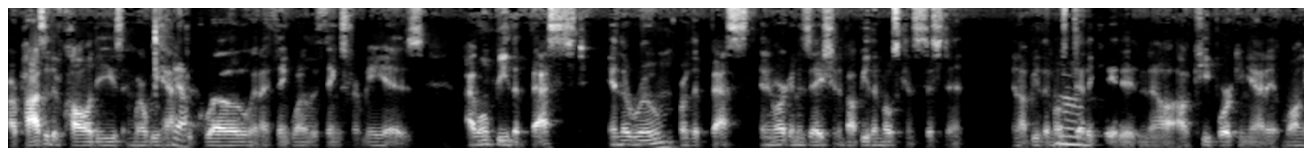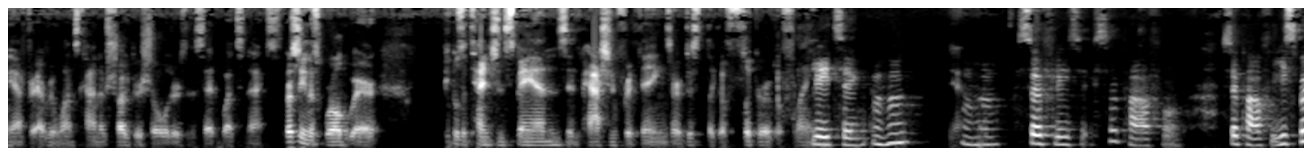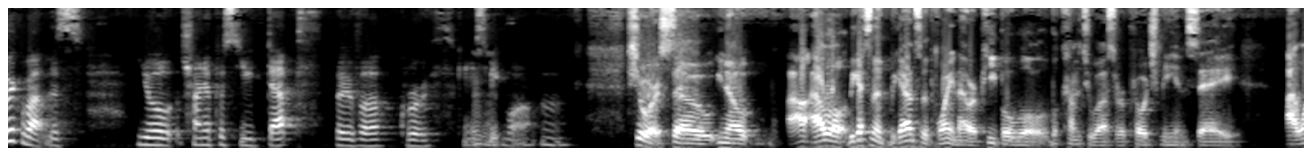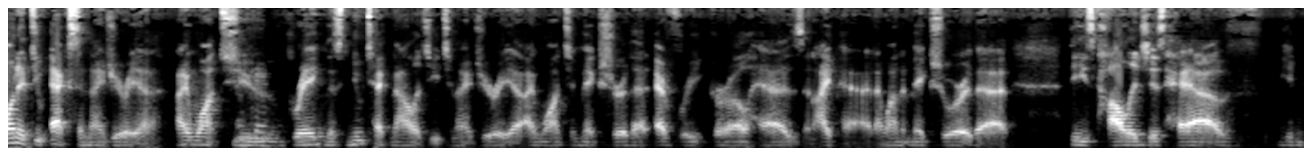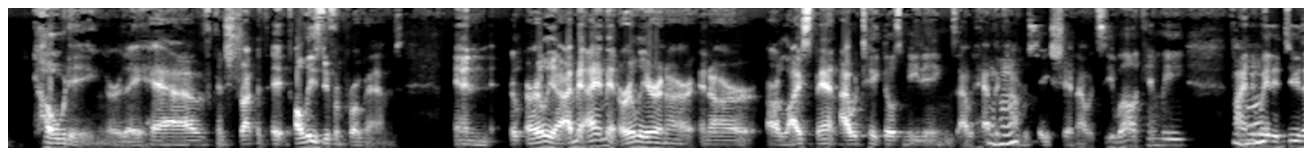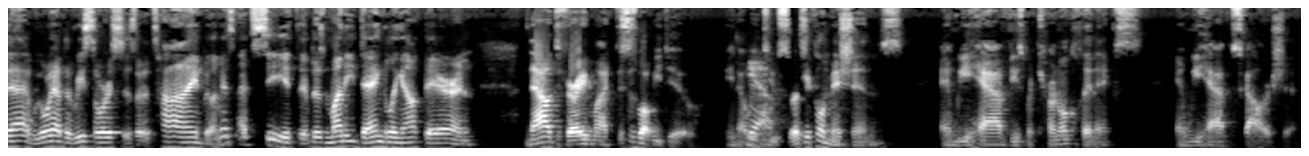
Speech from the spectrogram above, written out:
our positive qualities and where we have yeah. to grow. And I think one of the things for me is I won't be the best in the room or the best in an organization, but I'll be the most consistent and I'll be the most mm. dedicated and I'll, I'll, keep working at it long after everyone's kind of shrugged their shoulders and said, what's next? Especially in this world where people's attention spans and passion for things are just like a flicker of a flame. Fleeting. Mm-hmm. Yeah. Mm-hmm. So fleeting. So powerful. So powerful. You spoke about this. You're trying to pursue depth over growth. Can you mm-hmm. speak more? Mm. Sure. So you know, I, will. We got to the, we got to the point now where people will will come to us or approach me and say, "I want to do X in Nigeria. I want to okay. bring this new technology to Nigeria. I want to make sure that every girl has an iPad. I want to make sure that these colleges have." You coding or they have construct all these different programs and earlier, I mean, I admit earlier in our in our our lifespan, I would take those meetings. I would have mm-hmm. the conversation. I would see, well, can we find mm-hmm. a way to do that? We don't have the resources or the time, but let's let's see if there's money dangling out there. And now it's very much this is what we do. You know, yeah. we do surgical missions, and we have these maternal clinics, and we have scholarship.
